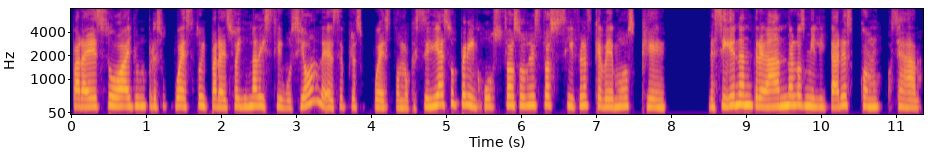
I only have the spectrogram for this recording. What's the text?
para eso hay un presupuesto y para eso hay una distribución de ese presupuesto. Lo que sería súper injusto son estas cifras que vemos que le siguen entregando a los militares con, o sea,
